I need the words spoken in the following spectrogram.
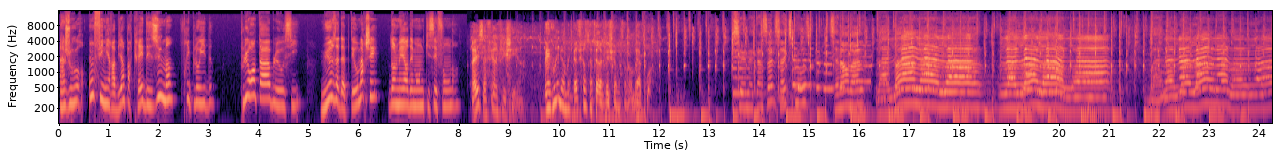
Un jour, on finira bien par créer des humains triploïdes. Plus rentables eux aussi, mieux adaptés au marché, dans le meilleur des mondes qui s'effondre. Ouais, ça fait réfléchir. Mais oui, non, mais bien sûr, ça fait réfléchir maintenant. Mais à quoi? Si une étincelle, ça explose. C'est normal. La la la la. La la la la. La la la la la la la.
